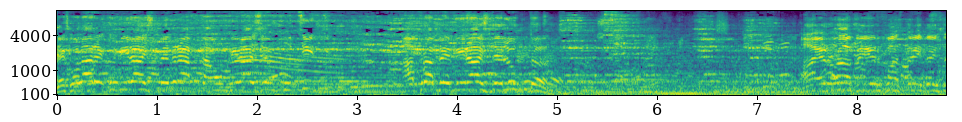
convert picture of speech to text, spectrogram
Decolare cu viraj pe dreapta, un viraj încuțit, aproape viraj de luptă. Airbus 320.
